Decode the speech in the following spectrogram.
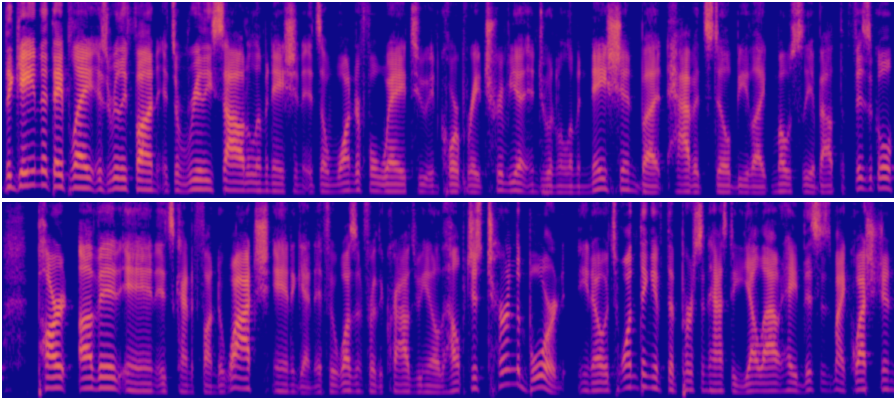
the game that they play is really fun. It's a really solid elimination. It's a wonderful way to incorporate trivia into an elimination, but have it still be like mostly about the physical part of it. And it's kind of fun to watch. And again, if it wasn't for the crowds being able to help, just turn the board. You know, it's one thing if the person has to yell out, hey, this is my question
